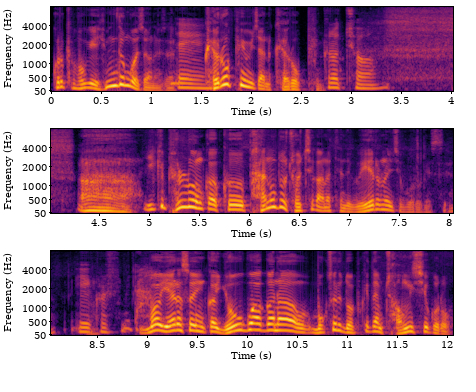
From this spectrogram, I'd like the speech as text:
그렇게 보기 힘든 거잖아요. 네. 괴롭힘이잖아요. 괴롭힘. 그렇죠. 아, 이게 별로 그러니까 그 반응도 좋지가 않을 텐데 왜 이러는지 모르겠어요. 예, 그렇습니다. 뭐 예를 들어서 그러니까 요구하거나 목소리 높게 되면 정식으로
